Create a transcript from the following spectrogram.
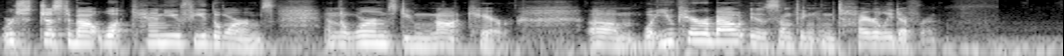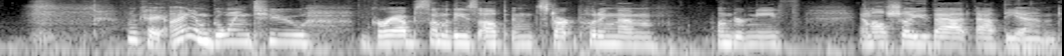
We're just about what can you feed the worms, and the worms do not care. Um, what you care about is something entirely different. Okay, I am going to grab some of these up and start putting them underneath, and I'll show you that at the end.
